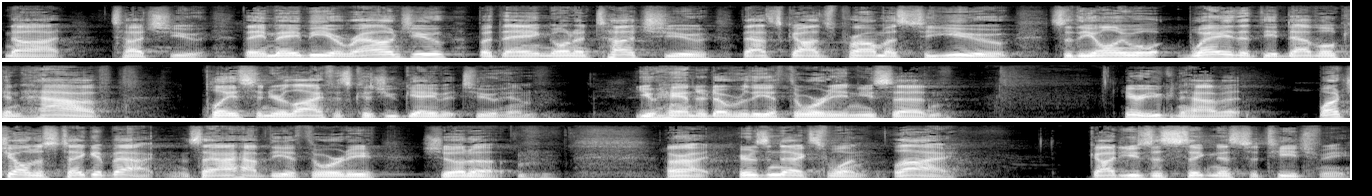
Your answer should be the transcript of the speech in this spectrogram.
not touch you. They may be around you, but they ain't going to touch you. That's God's promise to you. So the only way that the devil can have place in your life is because you gave it to him. You handed over the authority and you said, here, you can have it. Why don't y'all just take it back and say, I have the authority. Shut up. All right, here's the next one lie. God uses sickness to teach me.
